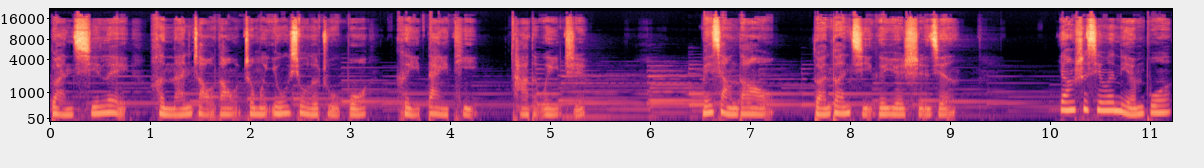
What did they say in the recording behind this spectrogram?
短期内很难找到这么优秀的主播可以代替他的位置。没想到，短短几个月时间，央视新闻联播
